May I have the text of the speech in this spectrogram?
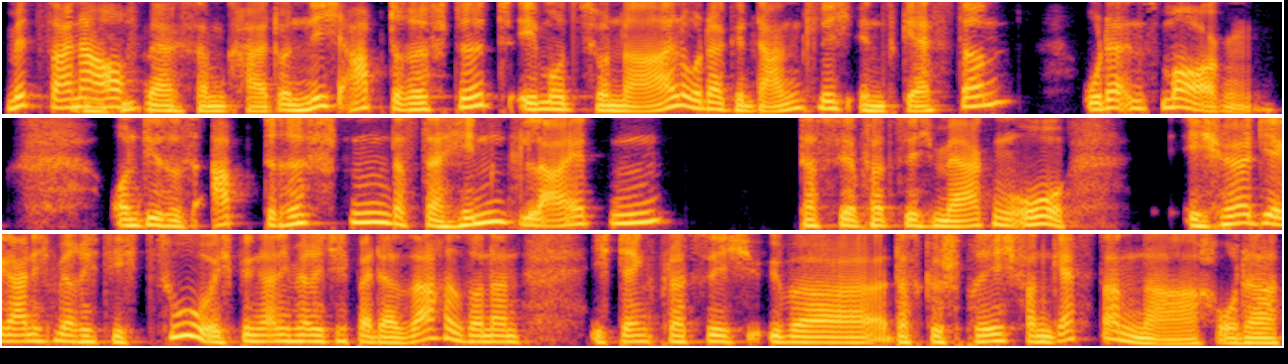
mit seiner mhm. Aufmerksamkeit und nicht abdriftet emotional oder gedanklich ins Gestern, oder ins Morgen. Und dieses Abdriften, das Dahingleiten, dass wir plötzlich merken, oh, ich höre dir gar nicht mehr richtig zu, ich bin gar nicht mehr richtig bei der Sache, sondern ich denke plötzlich über das Gespräch von gestern nach oder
